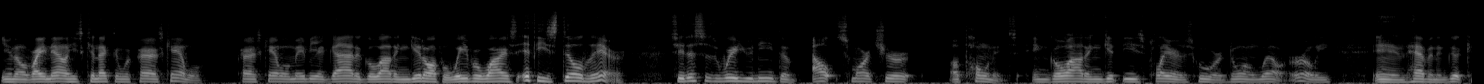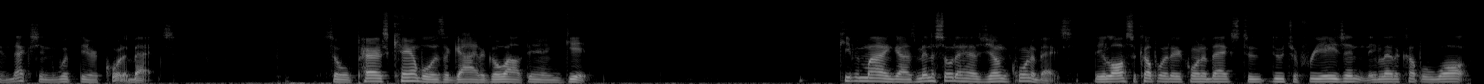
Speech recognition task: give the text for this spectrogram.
you know, right now he's connecting with Parris Campbell. Parris Campbell may be a guy to go out and get off of waiver wires if he's still there. See, this is where you need to outsmart your opponents and go out and get these players who are doing well early and having a good connection with their quarterbacks. So Parris Campbell is a guy to go out there and get keep in mind, guys, Minnesota has young cornerbacks. They lost a couple of their cornerbacks to due to free agent. They let a couple walk,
